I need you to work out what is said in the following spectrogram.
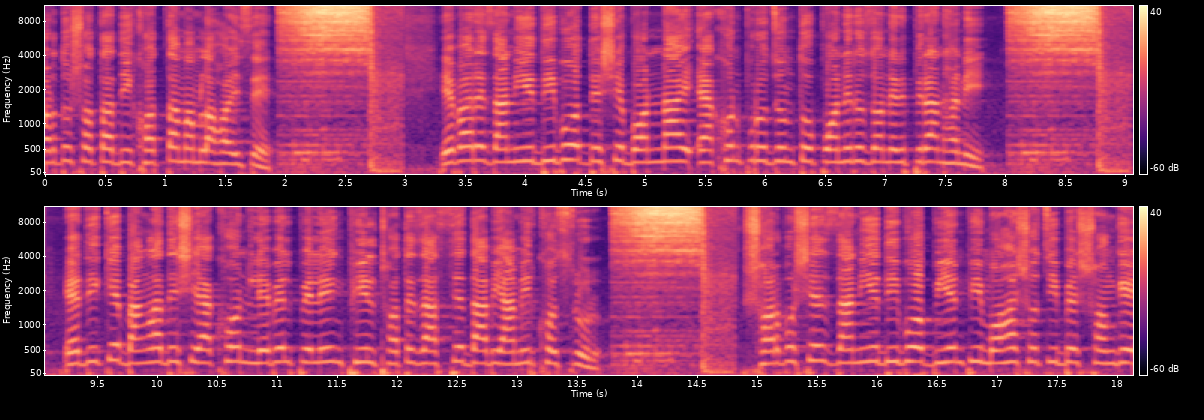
অর্ধশতাধিক হত্যা মামলা হয়েছে। এবারে জানিয়ে দিব দেশে বন্যায় এখন পর্যন্ত পনেরো জনের প্রাণহানি। এদিকে বাংলাদেশে এখন লেভেল প্লেইং ফিল্ড হতে যাচ্ছে দাবি আমির খসরুর। সর্বশেষ জানিয়ে দিব বিএনপি মহাসচিবের সঙ্গে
